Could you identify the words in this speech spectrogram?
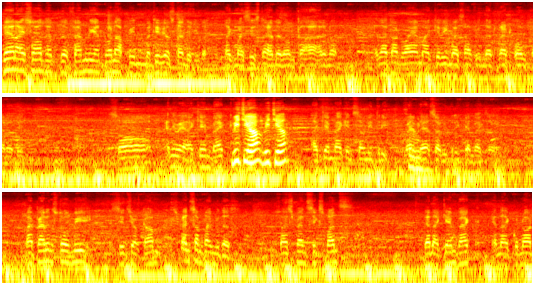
there I saw that the family had gone up in material standard, you know, like my sister had her own car, I don't know. And I thought, why am I killing myself in that rat hole kind of thing? So anyway, I came back. Which year? Which year? I came back in 73. Seven- Went there 73, came back 73. My parents told me, since you've come, spend some time with us. So I spent six months. Then I came back and I could not,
